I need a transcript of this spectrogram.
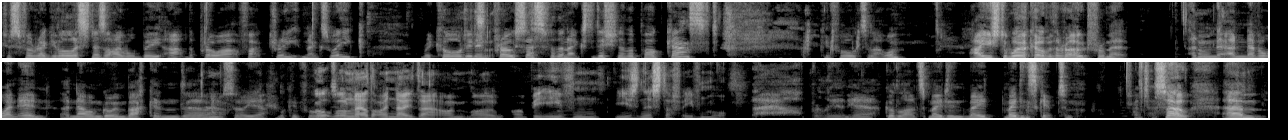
Just for regular listeners, I will be at the Pro Arte Factory next week, recording in process for the next edition of the podcast. Looking forward to that one. I used to work over the road from it. And, Okay. and never went in, and now I'm going back, and um, so yeah, looking forward. Well, well, now that I know that, I'm, I'll, I'll be even using this stuff even more. Oh, brilliant! Yeah, good lads. Made in made made in Skipton. Fantastic. So, um,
